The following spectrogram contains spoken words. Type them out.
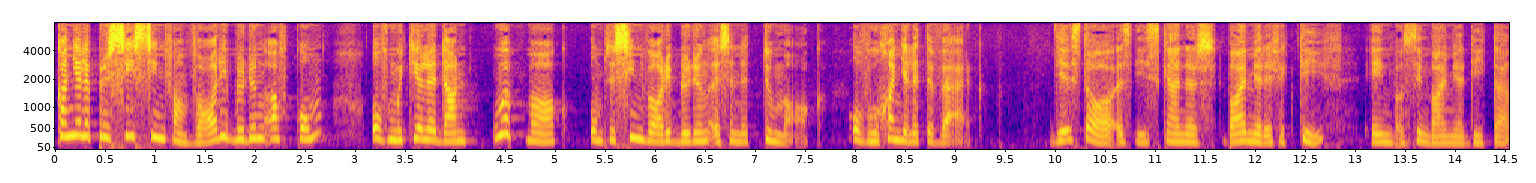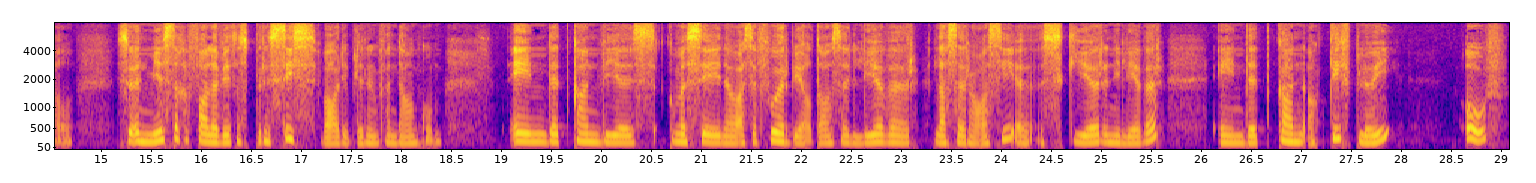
kan jy presies sien van waar die bloeding afkom of moet jy dan oopmaak om te sien waar die bloeding is en dit toemaak of hoe gaan jy te werk? Deesdae is die scanners baie meer effektief en ons sien baie meer detail. So in meeste gevalle weet ons presies waar die bloeding vandaan kom en dit kan wees kom ons sê nou as 'n voorbeeld daar's 'n lewer laserasie 'n skeur in die lewer en dit kan aktief bloei of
